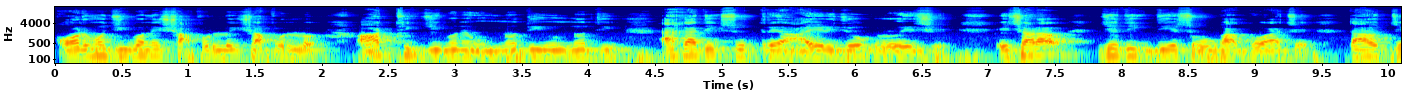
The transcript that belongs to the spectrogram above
কর্মজীবনে সাফল্যই সাফল্য, আর্থিক জীবনে উন্নতি উন্নতি, একাধিক সূত্রে আয়ের যোগ রয়েছে। এছাড়াও যে দিক দিয়ে সৌভাগ্য আছে, তা হচ্ছে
